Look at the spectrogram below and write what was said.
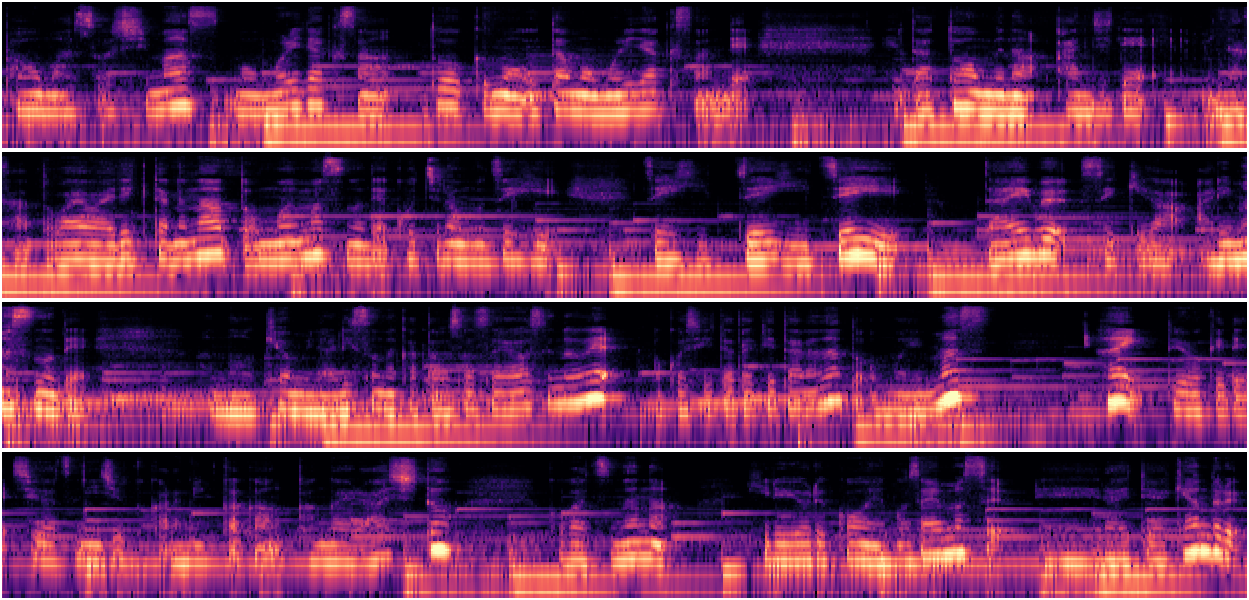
パフォーマンスをしますもう盛りだくさんトークも歌も盛りだくさんでえっと、アトームな感じで皆さんとワイワイできたらなと思いますのでこちらもぜひぜひぜひぜひだいぶ席がありますのであの興味のありそうな方お誘い合わせの上お越しいただけたらなと思います。はいというわけで4月29から3日間考える足と5月7昼夜公演ございます、えー、ライトやキャンドル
